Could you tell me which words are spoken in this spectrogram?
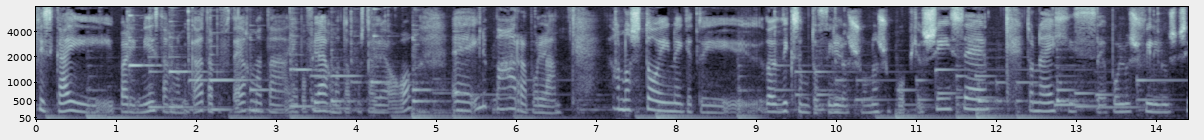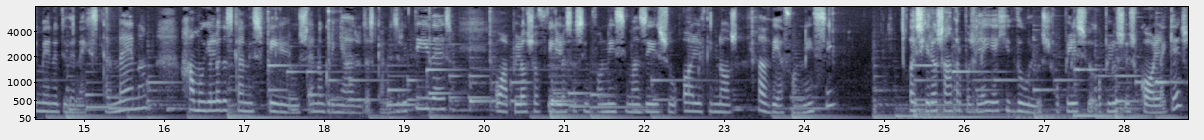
Φυσικά οι παροιμίες, τα γνωμικά, τα αποφθέγματα, οι αποφλέγματα όπως τα λέω εγώ, ε, είναι πάρα πολλά. Γνωστό είναι γιατί δείξε μου το φίλο σου να σου πω ποιος είσαι. Το να έχεις ε, πολλούς φίλους σημαίνει ότι δεν έχεις κανέναν. Χαμογελώντας κάνεις φίλους ενώ γκρινιάζοντας κάνεις ρητίδες. Ο απλός ο φίλος θα συμφωνήσει μαζί σου, ο αληθινός θα διαφωνήσει ο ισχυρός άνθρωπος λέει έχει δούλους, ο, πλούσιο, ο πλούσιος κόλακες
